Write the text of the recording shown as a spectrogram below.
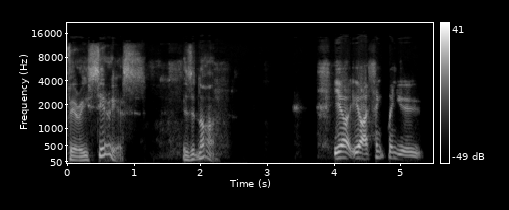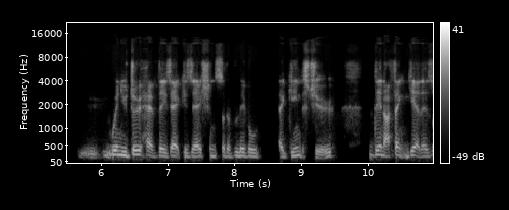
very serious is it not yeah, yeah. I think when you when you do have these accusations sort of leveled against you, then I think yeah, there's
